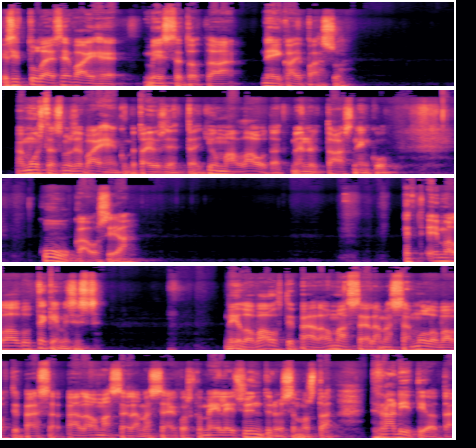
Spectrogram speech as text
ja sitten tulee se vaihe, missä tota, ne ei kaipaa sua. Mä muistan semmoisen vaiheen, kun mä tajusin, että jumalauta, että mä nyt taas niin kuin kuukausia. Että ei me olla oltu tekemisissä. Niillä on vauhti päällä omassa elämässään, mulla on vauhti päässä, päällä omassa elämässä. Ja koska meillä ei syntynyt semmoista traditiota,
